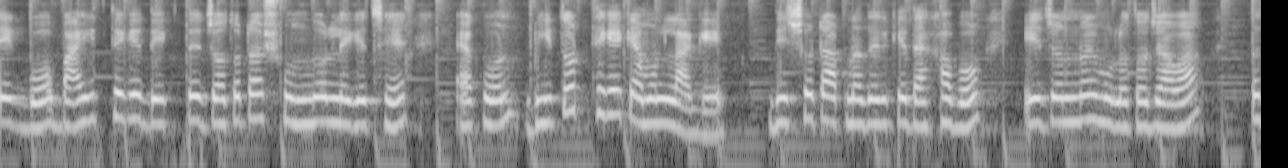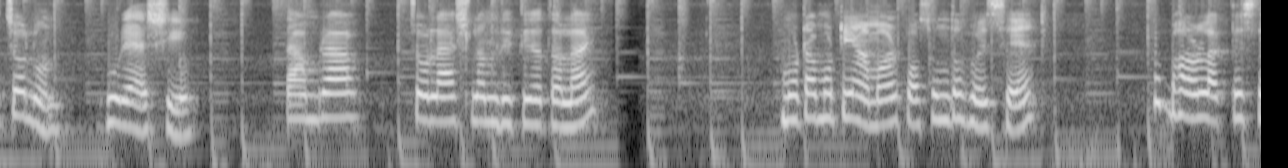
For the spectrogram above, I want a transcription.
দেখব বাহির থেকে দেখতে যতটা সুন্দর লেগেছে, এখন ভিতর থেকে কেমন লাগে। দৃশ্যটা আপনাদেরকে দেখাবো এই জন্যই মূলত যাওয়া। তো চলুন, ঘুরে আসি। তা আমরা চলে আসলাম দ্বিতীয় তলায়। মোটামুটি আমার পছন্দ হয়েছে। খুব ভালো লাগতেছে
